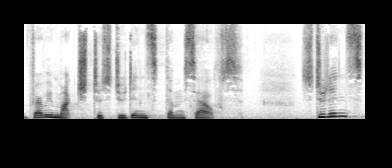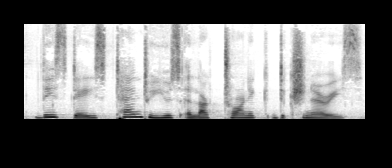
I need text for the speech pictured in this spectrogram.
very much to students themselves. Students these days tend to use electronic dictionaries.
